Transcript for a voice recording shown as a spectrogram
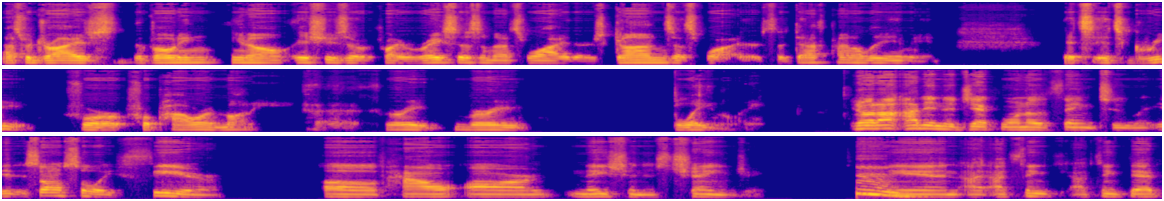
That's what drives the voting, you know, issues of probably racism. That's why there's guns. That's why there's the death penalty. I mean, it's it's greed for for power and money, uh, very very blatantly. You know what? I, I didn't inject one other thing too. It's also a fear of how our nation is changing. Hmm. And I, I, think I think that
